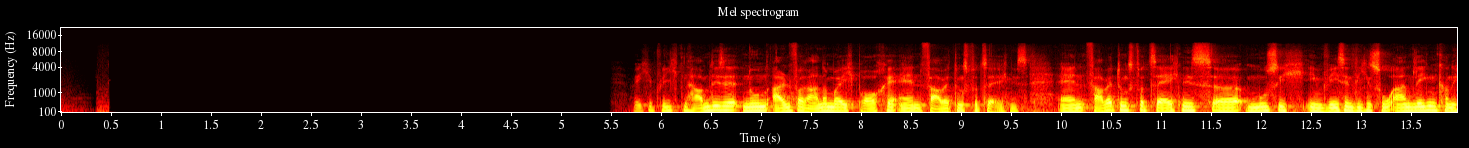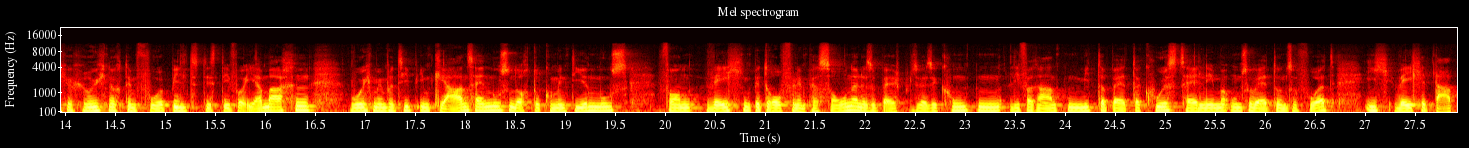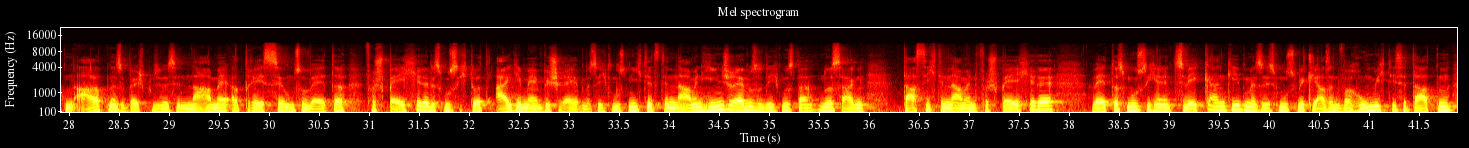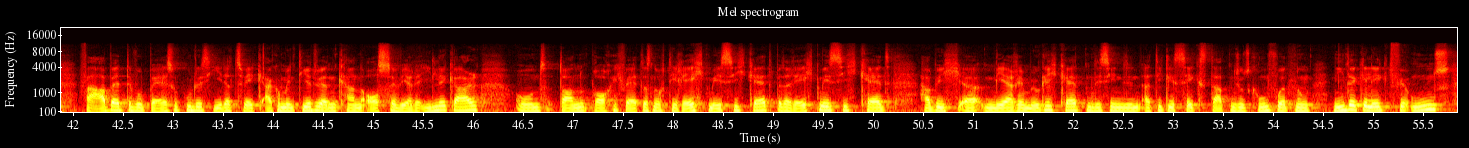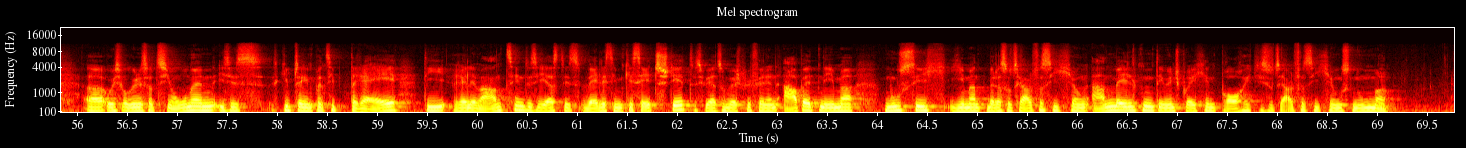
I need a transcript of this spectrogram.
Welche Pflichten haben diese? Nun, allen voran einmal, ich brauche ein Verarbeitungsverzeichnis. Ein Verarbeitungsverzeichnis äh, muss ich im Wesentlichen so anlegen, kann ich auch ruhig nach dem Vorbild des DVR machen, wo ich mir im Prinzip im Klaren sein muss und auch dokumentieren muss, von welchen betroffenen Personen, also beispielsweise Kunden, Lieferanten, Mitarbeiter, Kursteilnehmer und so weiter und so fort, ich welche Datenarten, also beispielsweise Name, Adresse und so weiter verspeichere. Das muss ich dort allgemein beschreiben. Also ich muss nicht jetzt den Namen hinschreiben, sondern ich muss da nur sagen, dass ich den Namen verspeichere. Weiters muss ich einen Zweck angeben, also es muss mir klar sein, warum ich diese Daten verarbeite, wobei so gut als jeder Zweck argumentiert werden kann, außer wäre illegal. Und dann brauche ich weiters noch die Rechtmäßigkeit. Bei der Rechtmäßigkeit habe ich äh, mehrere Möglichkeiten, die sind in Artikel 6 Datenschutzgrundverordnung niedergelegt für uns. Äh, als Organisationen gibt es im Prinzip drei, die relevant sind. Das erste ist, weil es im Gesetz steht. Das wäre zum Beispiel für einen Arbeitnehmer, muss sich jemand bei der Sozialversicherung anmelden. Dementsprechend brauche ich die Sozialversicherungsnummer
